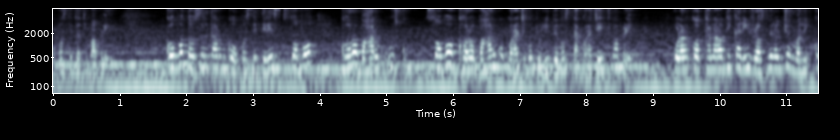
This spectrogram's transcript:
ଉପସ୍ଥିତ ଥିବାବେଳେ ଗୋପ ତହସିଲଦାରଙ୍କ ଉପସ୍ଥିତିରେ ଶବ ଘର ବାହାରକୁ ଶବ ଘର ବାହାରକୁ କରାଯିବ ବୋଲି ବ୍ୟବସ୍ଥା କରାଯାଇଥିବା ବେଳେ କୋଣାର୍କ ଥାନା ଅଧିକାରୀ ରଶ୍ମିରଞ୍ଜନ ମଲ୍ଲିକଙ୍କ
